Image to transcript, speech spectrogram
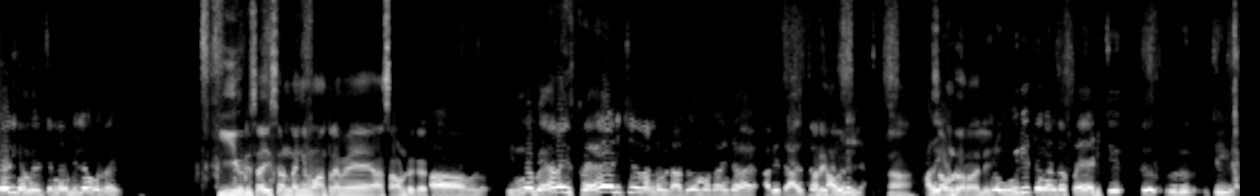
മേടിക്കണം. മേടിച്ചിട്ടുണ്ടെങ്കിൽ ബില്ലും കൊടുത്താൽ മതി. ഈ ഒരു സൈസ് ഉണ്ടെങ്കിൽ മാത്രമേ ആ സൗണ്ട് ആ കേൾക്കൂ ഉള്ളൂ. പിന്നെ വേറെ ഈ സ്പ്രേ അടിച്ചത് കണ്ടുണ്ട് അത് നമുക്ക് അതിന്റെ അറിയത്തില്ല. അത് സൗണ്ട് ഇല്ല. ആ. സൗണ്ട് കുറവല്ലേ? ഊരിയിട്ടും കണ്ട സ്പ്രേ അടിച്ചിട്ട് ഇത് ചെയ്യുക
